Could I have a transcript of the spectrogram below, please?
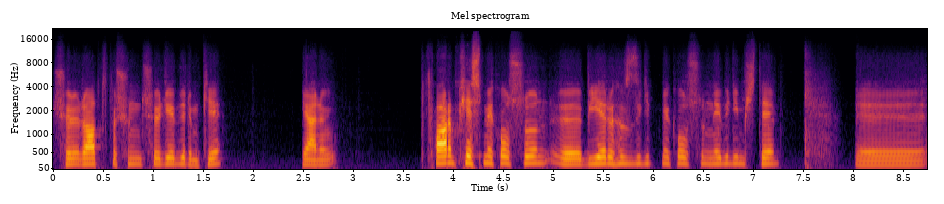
şöyle rahatlıkla şunu söyleyebilirim ki yani farm kesmek olsun, e, bir yere hızlı gitmek olsun, ne bileyim işte e,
